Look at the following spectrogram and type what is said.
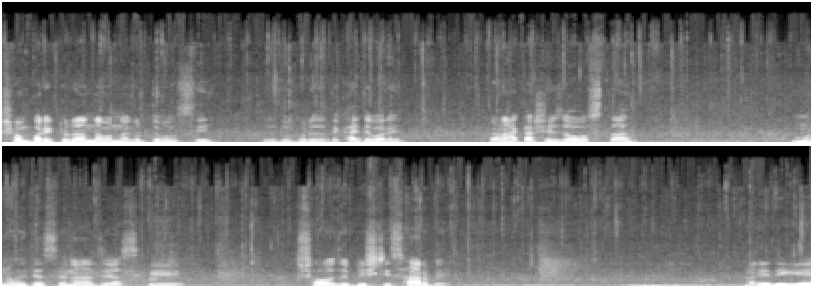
সম্পার একটু রান্না বান্না করতে বলছি দুপুরে যাতে খাইতে পারে। কারণ আকাশের যে অবস্থা, মনে হইতেছে না যে আজকে সহজে বৃষ্টি ছাড়বে। আর এদিকে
